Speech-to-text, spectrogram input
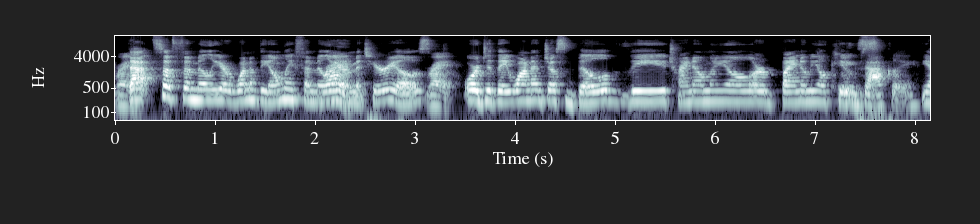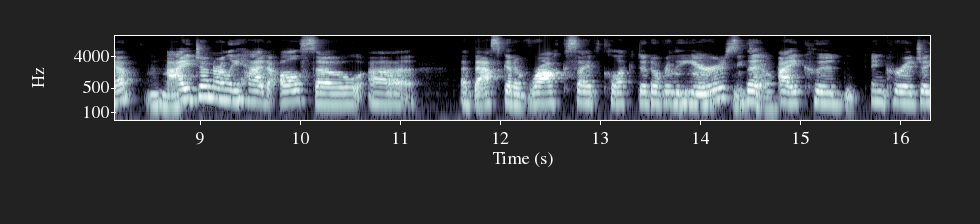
right. that's a familiar one of the only familiar Right. materials right. or do they want to just build the trinomial or binomial cubes Exactly. yep Mhm. I generally had also uh, a basket of rocks I've collected over the Mhm, years me that too. I could encourage a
